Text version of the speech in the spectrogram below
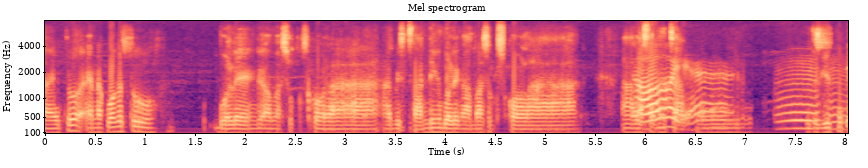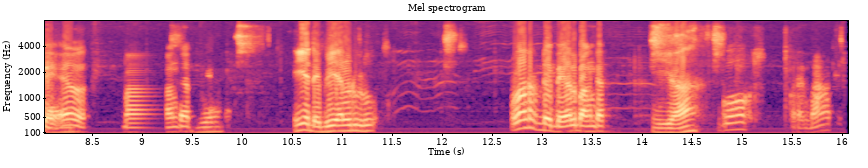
Nah itu enak banget tuh boleh nggak masuk sekolah habis tanding boleh nggak masuk sekolah alasannya Oh, capek ya. Hmm, Gitu-gitu, hmm. DBL Bang Ted. Iya. iya DBL dulu. Keluar DBL Bang Ted. Iya. Goks keren banget.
